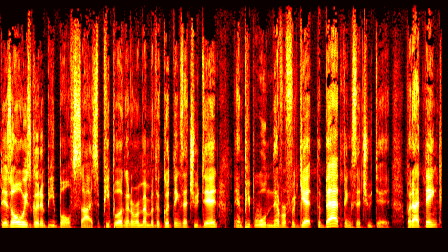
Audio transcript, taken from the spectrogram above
There's always going to be both sides. People are going to remember the good things that you did and people will never forget the bad things that you did. But i think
